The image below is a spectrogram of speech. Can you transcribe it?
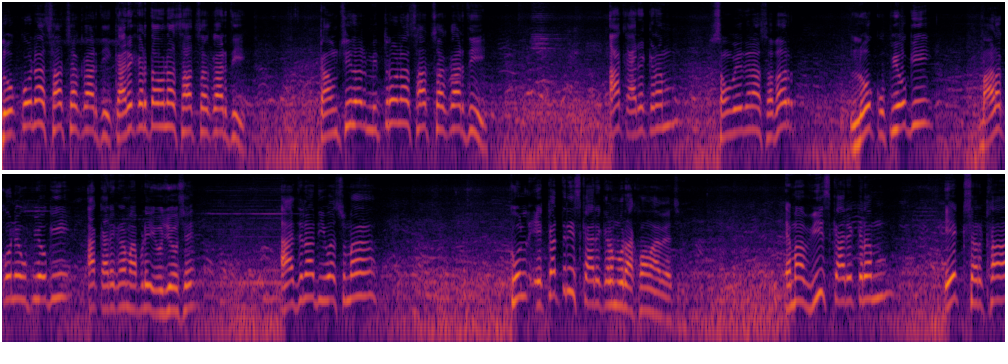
લોકોના સાથ સહકારથી, કાર્યકર્તાઓના સાથ સહકારથી, કાઉન્સિલર મિત્રોના સાથ સહકારથી આ કાર્યક્રમ સંવેદનાસભર લોક ઉપયોગી, બાળકોને ઉપયોગી આ કાર્યક્રમ આપણે યોજ્યો છે. આજના દિવસમાં કુલ એકત્રીસ કાર્યક્રમો રાખવામાં આવ્યા છે. એમાં વીસ કાર્યક્રમ એક સરખા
